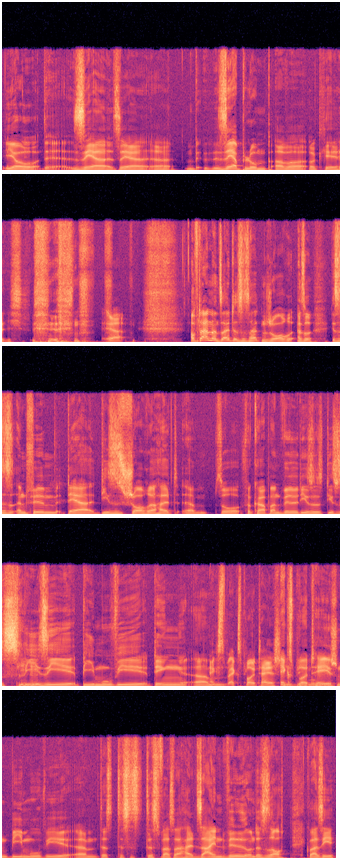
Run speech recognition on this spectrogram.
yo, sehr, sehr, äh, sehr plump, aber okay. Ich, ja. Auf der anderen Seite ist es halt ein Genre, also ist es ein Film, der dieses Genre halt ähm, so verkörpern will, dieses, dieses mhm. sleazy B-Movie-Ding. Ähm, Ex Exploitation. Exploitation, B-Movie. Ähm, das, das ist das, was er halt sein will und das ist auch quasi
